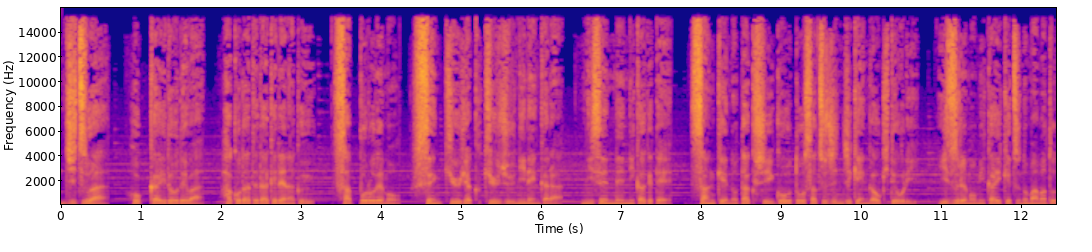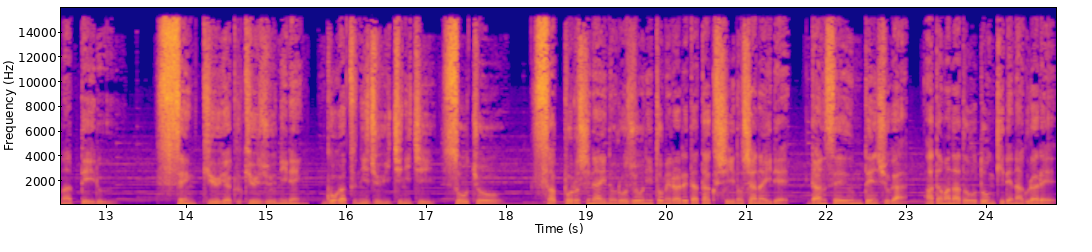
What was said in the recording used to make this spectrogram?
実は北海道では函館だけでなく札幌でも1992年から2000年にかけて3件のタクシー強盗殺人事件が起きており、いずれも未解決のままとなっている。1992年5月21日早朝、札幌市内の路上に止められたタクシーの車内で男性運転手が頭などを鈍器で殴られ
